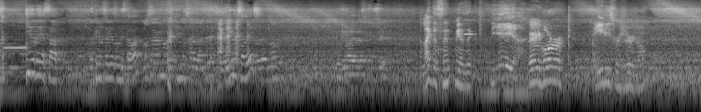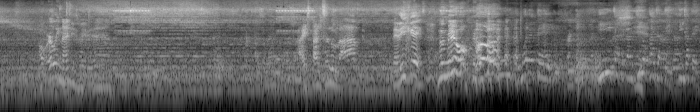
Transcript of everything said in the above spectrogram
Aquí debe estar. ¿No que no sabías dónde estaba? No sabemos, aquí no sabes. ¿Ahí no sabes? I like the synth music. Yeah. Very horror. 80s for sure, no? Oh, early 90s maybe, yeah. Ahí está el celular. Te dije, no es mío. Muévete. Hícate, tranquilo, cállate. Hícate.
